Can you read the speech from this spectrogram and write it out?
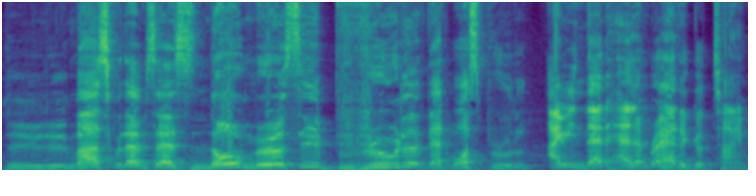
Mask for them says, no mercy, brutal. That was brutal. I mean, that Hell Ember had a good time.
